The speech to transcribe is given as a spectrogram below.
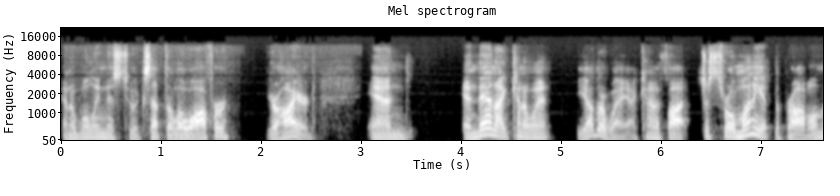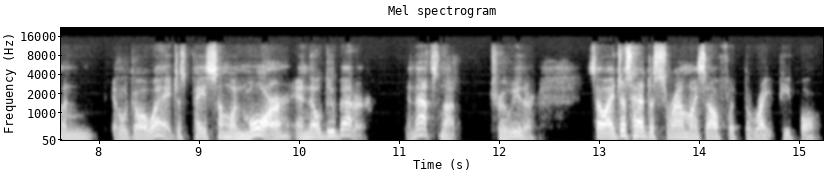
and a willingness to accept a low offer, you're hired. And and then I kind of went the other way. I kind of thought just throw money at the problem and it'll go away. Just pay someone more and they'll do better. And that's not true either. So I just had to surround myself with the right people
